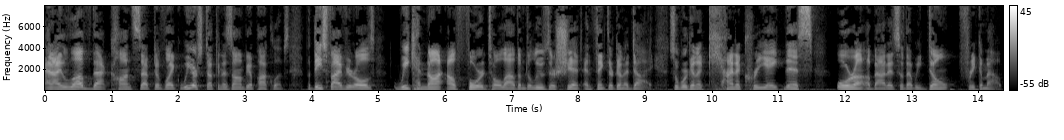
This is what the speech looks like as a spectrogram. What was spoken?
And I love that concept of like, we are stuck in a zombie apocalypse, but these five year olds, we cannot afford to allow them to lose their shit and think they're going to die. So we're going to kind of create this aura about it so that we don't freak them out.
